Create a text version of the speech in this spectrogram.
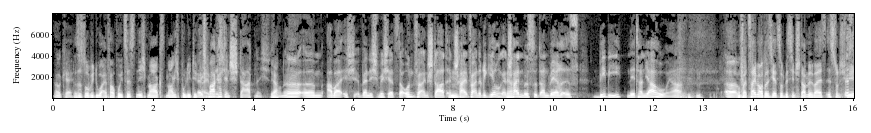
Okay. Das ist so, wie du einfach Polizisten nicht magst, mag ich Politiker Ja, ich mag nicht. halt den Staat nicht. Ja. So, ne? ähm, aber ich, wenn ich mich jetzt da unten für einen Staat Mhm. entscheiden, für eine Regierung entscheiden müsste, dann wäre es Bibi Netanyahu, ja. und verzeih mir auch, dass ich jetzt so ein bisschen stammel, weil es ist schon Das schwierig. ist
